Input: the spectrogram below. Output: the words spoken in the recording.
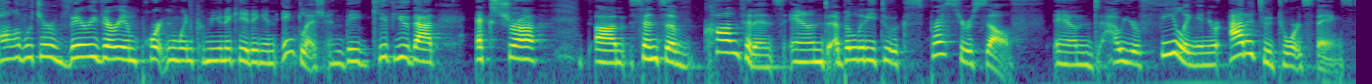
all of which are very, very important when communicating in English. And they give you that extra um, sense of confidence and ability to express yourself and how you're feeling and your attitude towards things.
